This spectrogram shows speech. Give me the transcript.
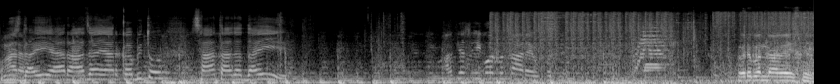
प्लीज़ दाई यार आजा यार कभी तो साथ आजा दाई। आगे से एक और बंदा आ रहा है ऊपर से। अरे बंदा आ गया इसमें।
